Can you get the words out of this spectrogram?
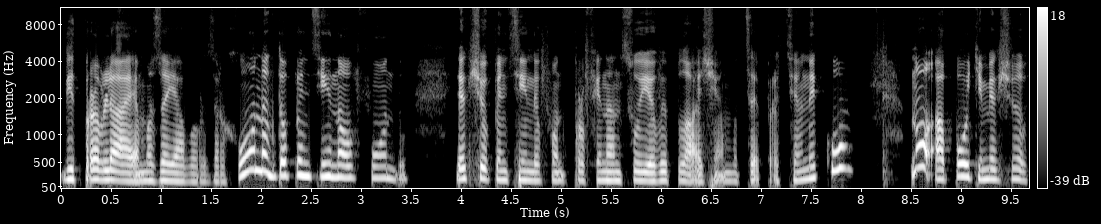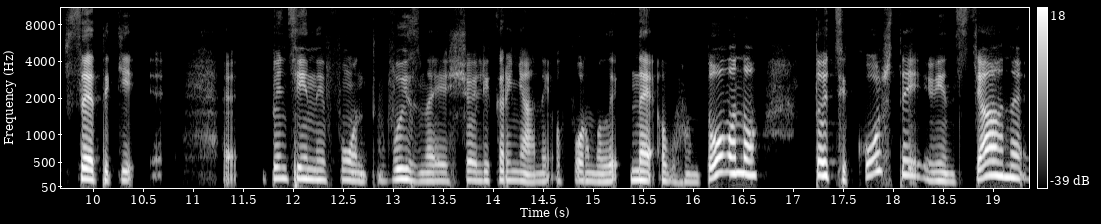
Відправляємо заяву розрахунок до пенсійного фонду. Якщо пенсійний фонд профінансує, виплачуємо це працівнику. Ну, а потім, якщо все-таки е, е, пенсійний фонд визнає, що лікарняний оформили необґрунтовано, то ці кошти він стягне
